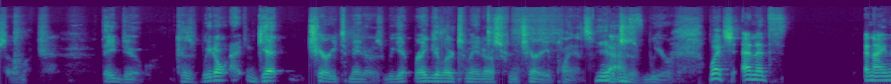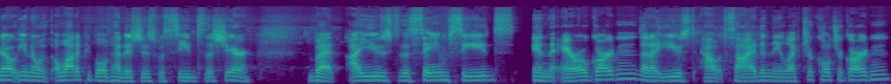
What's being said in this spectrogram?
so much? They do because we don't get cherry tomatoes. We get regular tomatoes from cherry plants, which is weird. Which and it's and I know, you know, a lot of people have had issues with seeds this year, but I used the same seeds in the AeroGarden that I used outside in the electroculture garden,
